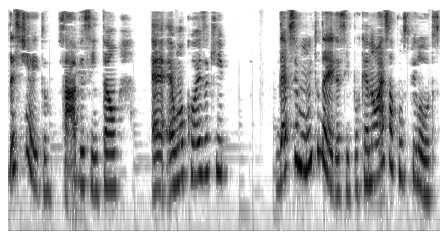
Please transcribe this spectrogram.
desse jeito, sabe? Assim, então é, é uma coisa que deve ser muito dele, assim, porque não é só com os pilotos.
